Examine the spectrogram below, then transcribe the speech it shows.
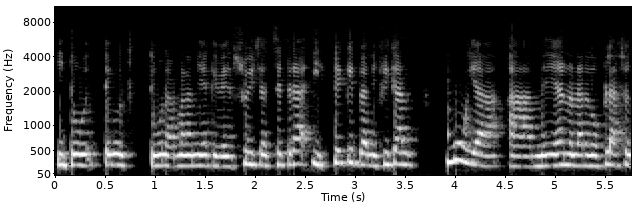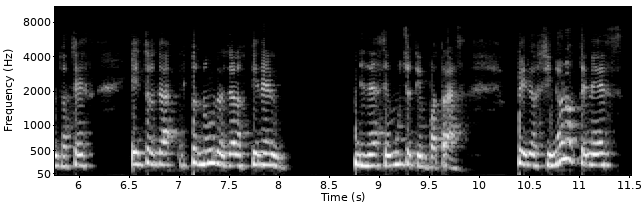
y tengo, tengo una hermana mía que vive en Suiza, etcétera, y sé que planifican muy a, mediano o largo plazo, entonces estos, estos números ya los tienen desde hace mucho tiempo atrás. Pero si no los tenés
